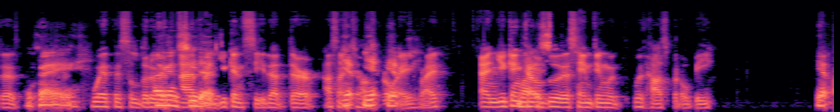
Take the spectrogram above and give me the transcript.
the okay. width is a little I bit bad, but you can see that they're assigned yep, to hospital yep, yep. a right? And you can nice. kind of do the same thing with with hospital b. Yeah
